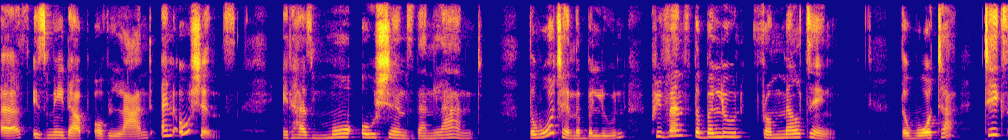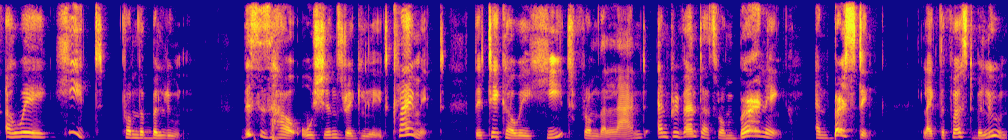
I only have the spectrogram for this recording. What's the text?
Earth is made up of land and oceans. It has more oceans than land. The water in the balloon prevents the balloon from melting. The water takes away heat from the balloon. This is how oceans regulate climate. They take away heat from the land and prevent us from burning and bursting like the first balloon.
